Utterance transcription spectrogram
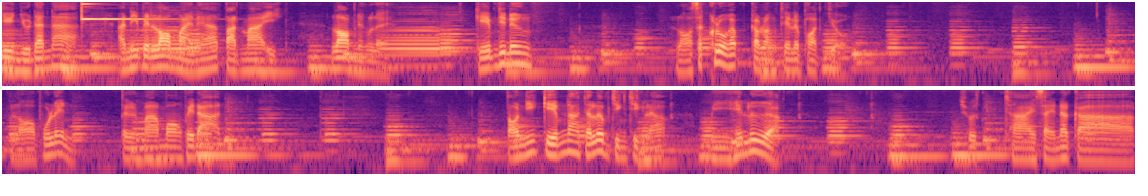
ยืนอยู่ด้านหน้า อันนี้เป็นรอบใหม่นะฮะ ตัดมาอีกรอบหนึ่งเลย เกมที่หนึ่งรอสักครู่ครับกำลังเทเลพอร์ตอยู่ ผู้เล่น ตื่นมามองเพดาน ตอนนี้เกมน่าจะเริ่มจริง ๆ แล้ว มีให้เลือก ชุดชายใส่หน้ากาก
